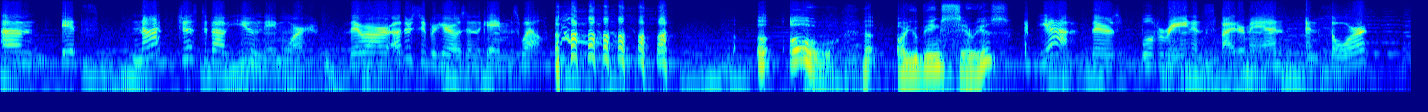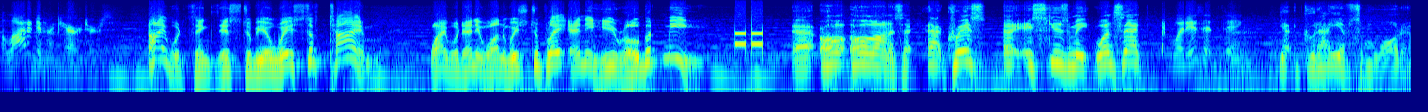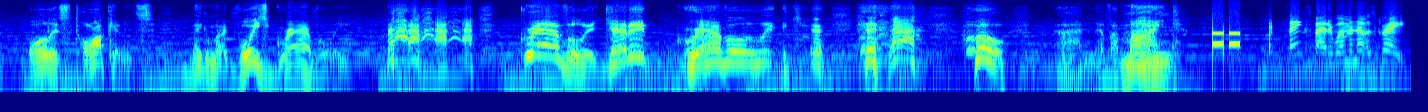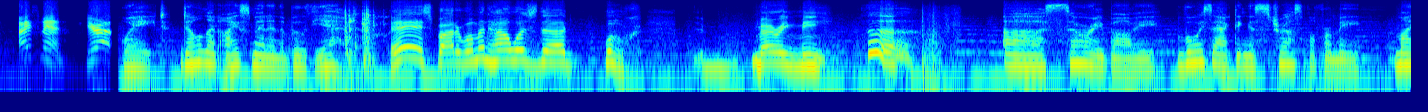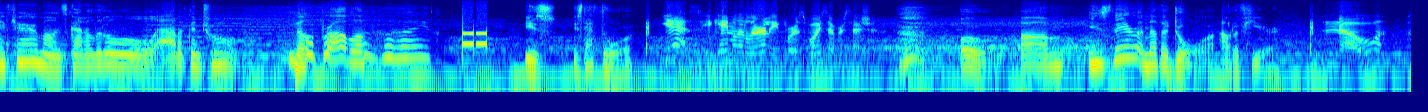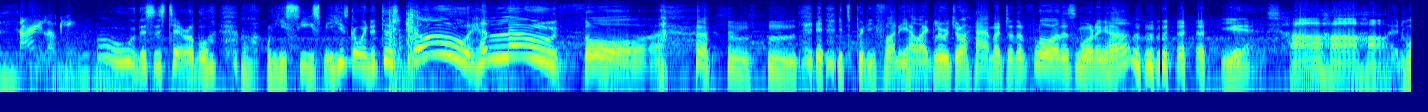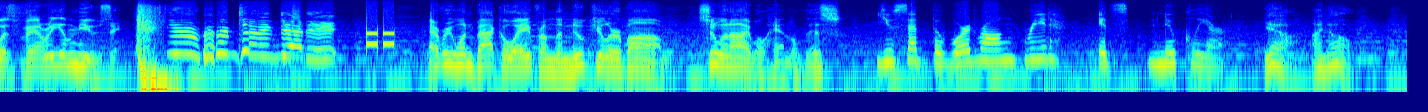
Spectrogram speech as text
Um, it's not just about you, Namor. There are other superheroes in the game as well. Uh, oh, uh, are you being serious? yeah, there's Wolverine and Spider-Man and Thor. A lot of different characters. I would think this to be a waste of time. Why would anyone wish to play any hero but me? Uh, hold, hold on a sec. Uh, Chris, uh, excuse me, one sec. What is it, Thing? Yeah, could I have some water? All this talking, it's making my voice gravelly. gravelly, get it? Gravelly. oh, ah, never mind. Thanks, Spider-Woman. That was great. Iceman, you're up. Wait, don't let Iceman in the booth yet. Hey, Spider-Woman, how was the... Whoa. Marry me. Uh, sorry, Bobby. Voice acting is stressful for me. My pheromones got a little out of control. No problem. Hi. Is is that Thor? Yes, he came a little early for his voiceover session. Oh, um, is there another door out of here? No, sorry, Loki. Oh, this is terrible. Oh, when he sees me, he's going to just... Oh, hello, Thor. It- it's pretty funny how I glued your hammer to the floor this morning, huh? Yes, ha ha ha. It was very amusing. you! I'm telling Daddy! Everyone back away from the nuclear bomb. Sue and I will handle this. You said the word wrong, Reed. It's nuclear. Yeah, I know.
